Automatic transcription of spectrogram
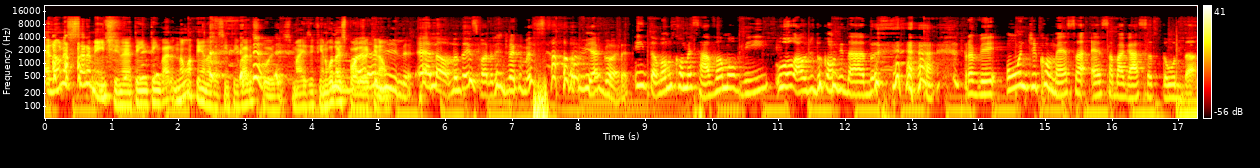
É, não necessariamente, né? Tem, tem várias, não apenas assim, tem várias coisas. Mas enfim, não vou dar spoiler Maravilha. aqui não. É, não, não dê spoiler, a gente vai começar a ouvir agora. Então, vamos começar, vamos ouvir o áudio do convidado pra ver onde começa essa bagaça toda.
